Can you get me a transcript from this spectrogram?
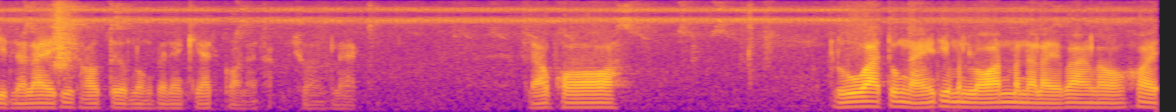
กลิ่นอะไรที่เขาเติมลงไปในแก๊สก่อนนะครับ ช่วงแรก แล้วพอ รู้ว่าตรงไหนที่มันร้อนมันอะไรบ้างเราค่อย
